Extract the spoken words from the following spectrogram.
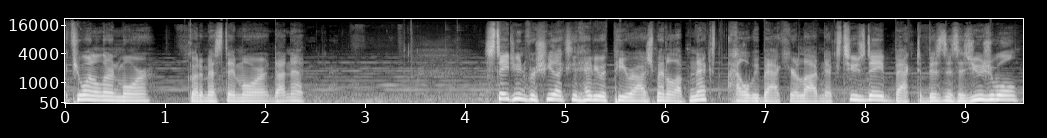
if you want to learn more, go to messedesmorts.net. Stay tuned for She Likes It Heavy with P. Raj Metal up next. I will be back here live next Tuesday, back to business as usual.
